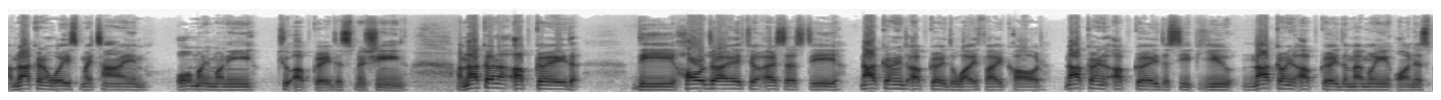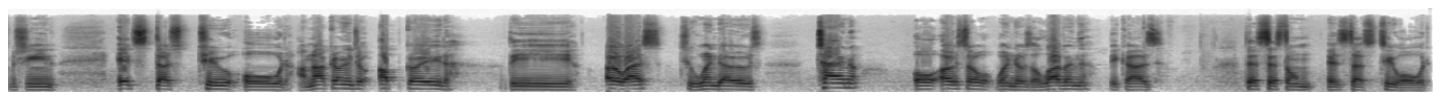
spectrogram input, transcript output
I'm not going to waste my time or my money to upgrade this machine. I'm not going to upgrade the hard drive to SSD, not going to upgrade the Wi-Fi card, not going to upgrade the CPU, not going to upgrade the memory on this machine. It's just too old. I'm not going to upgrade the OS to Windows 10 or also Windows 11 because this system is just too old.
